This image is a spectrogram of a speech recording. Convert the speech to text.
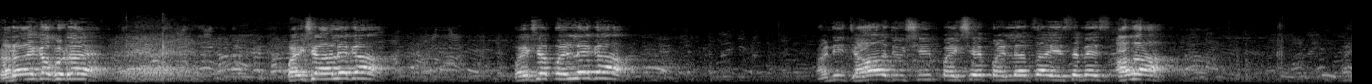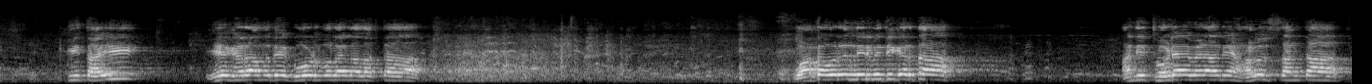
खरं आहे का खोट आहे? पैसे आले का? पैसे पडले का? आणि ज्या दिवशी पैसे पडल्याचा एस एम एस आला की ताई हे घरामध्ये गोड बोलायला लागतात. वातावरण निर्मिती करतात. आणि थोड्या वेळाने हळूच सांगतात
